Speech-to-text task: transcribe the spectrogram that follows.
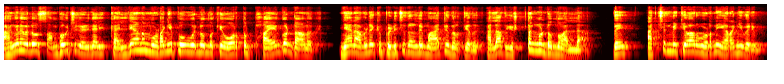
അങ്ങനെ വല്ലതും സംഭവിച്ചു കഴിഞ്ഞാൽ ഈ കല്യാണം മുടങ്ങിപ്പോകുമല്ലോ എന്നൊക്കെ ഓർത്ത് ഭയം കൊണ്ടാണ് ഞാൻ അവിടേക്ക് പിടിച്ചു തള്ളി മാറ്റി നിർത്തിയത്. അല്ലാതെ ഇഷ്ടം കൊണ്ടൊന്നും അല്ല. ദേ അച്ഛൻ മിക്കവാറും ഉടനെ ഇറങ്ങി വരും.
